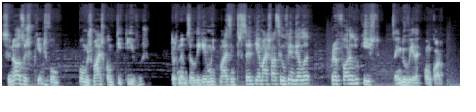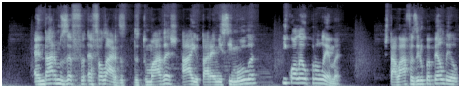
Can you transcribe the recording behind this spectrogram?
se nós, os pequenos, fomos mais competitivos, tornamos a liga muito mais interessante e é mais fácil vendê-la para fora do que isto. Sem dúvida, concordo andarmos a, a falar de, de tomadas, ai, o Taremi simula, e qual é o problema? Está lá a fazer o papel dele.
